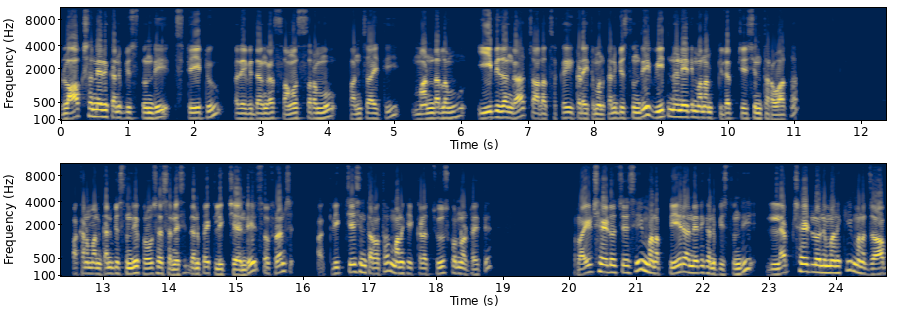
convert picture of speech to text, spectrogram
బ్లాక్స్ అనేది కనిపిస్తుంది. స్టేటు అదేవిధంగా సంవత్సరము పంచాయతీ మండలము ఈ విధంగా చాలా చక్కగా ఇక్కడైతే మనకు కనిపిస్తుంది. వీటిని అనేది మనం ఫిలప్ చేసిన తర్వాత పక్కన మనకు కనిపిస్తుంది ప్రోసెస్ అనేసి. దానిపై క్లిక్ చేయండి. సో ఫ్రెండ్స్ క్లిక్ చేసిన తర్వాత మనకి ఇక్కడ చూసుకున్నట్టయితే రైట్ సైడ్ వచ్చేసి మన పేరు అనేది కనిపిస్తుంది. లెఫ్ట్ సైడ్లోని మనకి మన జాబ్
